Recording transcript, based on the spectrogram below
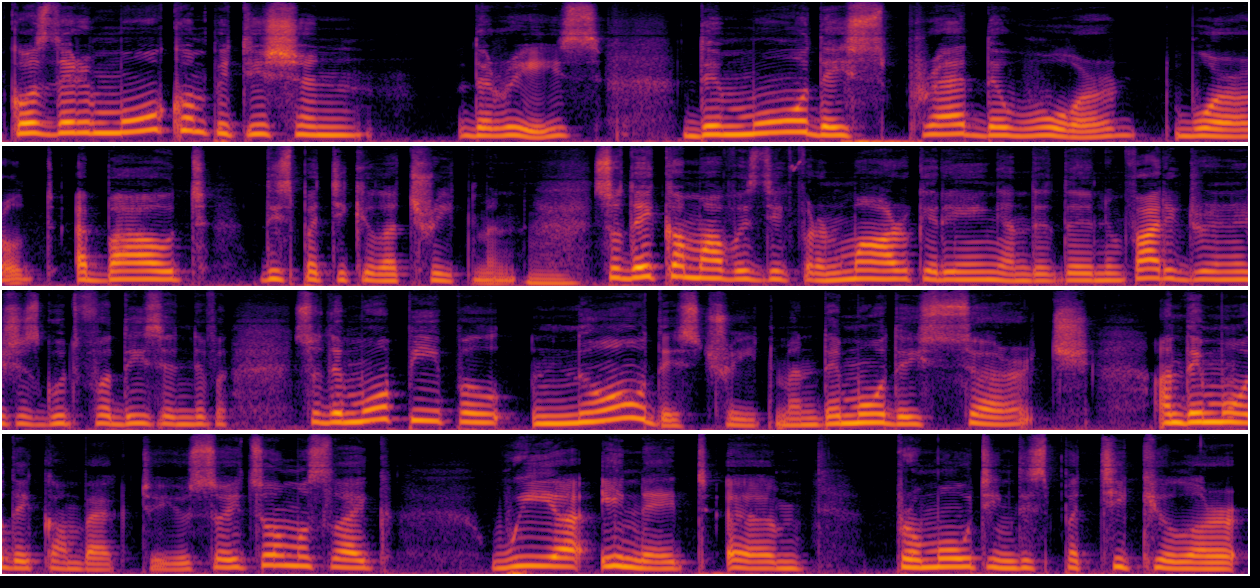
because the more competition there is the more they spread the word world about this particular treatment. So they come up with different marketing and the, the lymphatic drainage is good for this and so the more people know this treatment the more they search and the more they come back to you. So it's almost like we are in it um, promoting this particular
